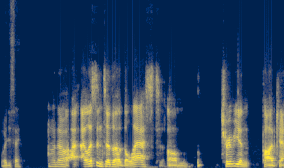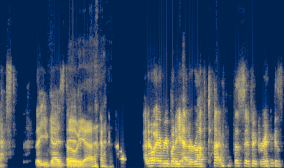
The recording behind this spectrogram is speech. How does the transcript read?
What'd you say? Oh no, I, I listened to the the last um trivia podcast that you guys did. Oh yeah. I know everybody had a rough time with Pacific Rim because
